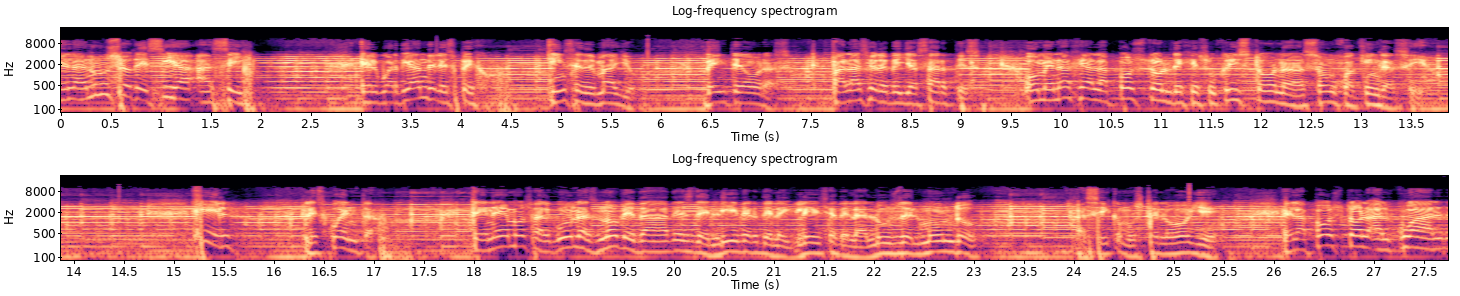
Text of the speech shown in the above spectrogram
El anuncio decía así, el guardián del espejo, 15 de mayo, 20 horas, Palacio de Bellas Artes, homenaje al apóstol de Jesucristo, Nazón Joaquín García. Gil les cuenta, tenemos algunas novedades del líder de la Iglesia de la Luz del Mundo, así como usted lo oye. El apóstol al cual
